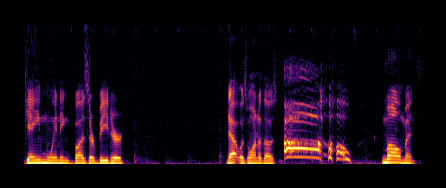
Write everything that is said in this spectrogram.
game-winning buzzer beater. That was one of those, oh, moments.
